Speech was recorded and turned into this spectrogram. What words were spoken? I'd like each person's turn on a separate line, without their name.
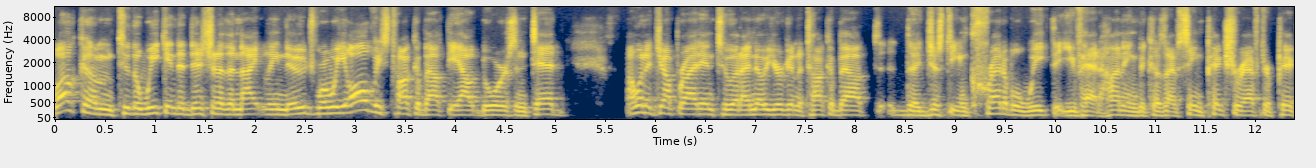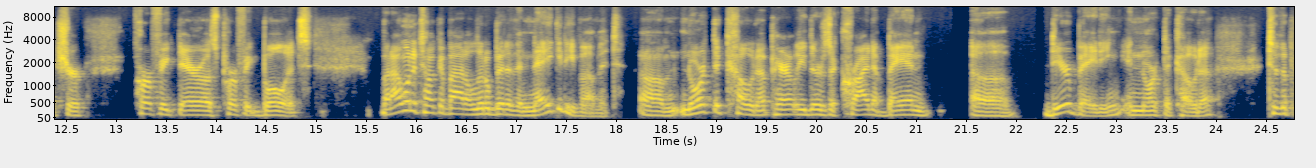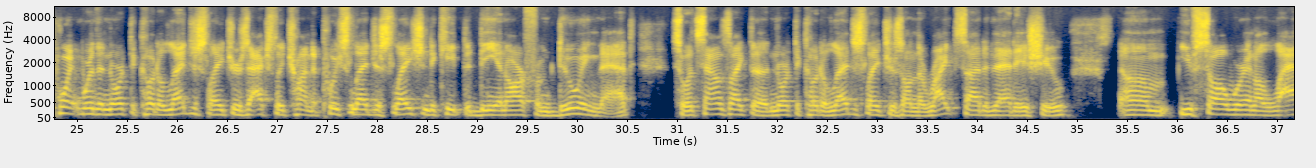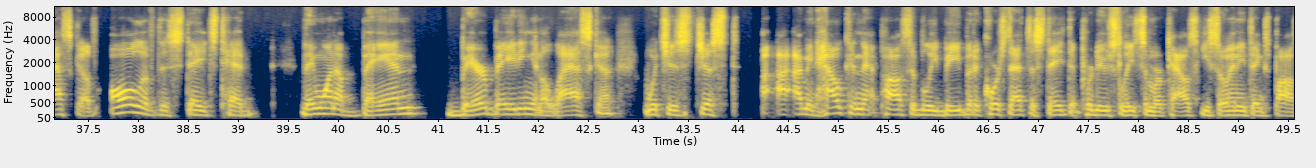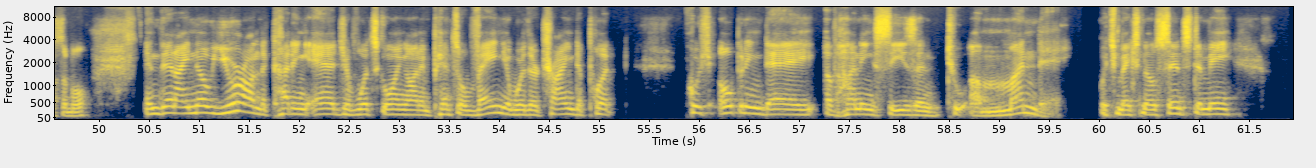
Welcome to the weekend edition of the Nightly Nuge, where we always talk about the outdoors. And Ted, I want to jump right into it. I know you're going to talk about the just the incredible week that you've had hunting because I've seen picture after picture, perfect arrows, perfect bullets. But I want to talk about a little bit of the negative of it. Um, North Dakota, apparently, there's a cry to ban uh, deer baiting in North Dakota to the point where the North Dakota legislature is actually trying to push legislation to keep the DNR from doing that. So it sounds like the North Dakota legislature is on the right side of that issue. Um, you saw we're in Alaska, of all of the states, Ted, they want to ban bear baiting in Alaska, which is just I, I, mean, how can that possibly be? But of course, that's a state that produced Lisa Murkowski, so anything's possible. And then I know you're on the cutting edge of what's going on in Pennsylvania, where they're trying to put push opening day of hunting season to a Monday, which makes no sense to me.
